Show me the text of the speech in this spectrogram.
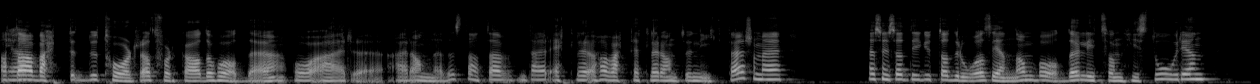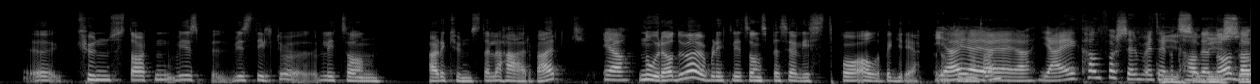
at det Ja. har vært Du tåler at folk har ADHD og er, er annerledes. Da. At det, er- det er et, eller- har vært et eller annet unikt der som jeg Jeg syns at de gutta dro oss gjennom både litt sånn historien, eh, kunstarten vi, vi stilte jo litt sånn Er det kunst eller hærverk? Ja. Nora, du er jo blitt litt sånn spesialist på alle begreper. Ja, ja, ja, ja, ja. Jeg kan forskjell, men vi trenger ikke Lys ta det nå. Da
